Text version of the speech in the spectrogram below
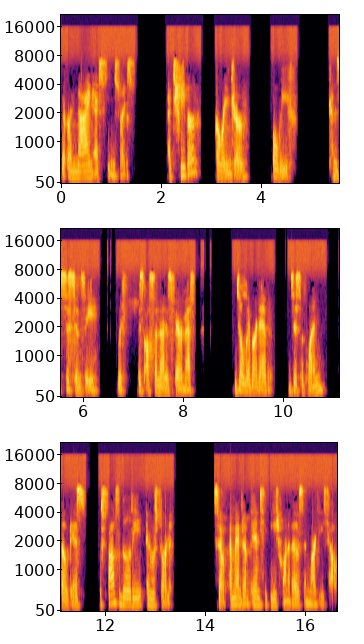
There are nine executing strengths. Achiever, arranger, belief, consistency, which is also known as fairness, deliberative, discipline, focus, responsibility, and restorative. So I'm going to jump into each one of those in more detail.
